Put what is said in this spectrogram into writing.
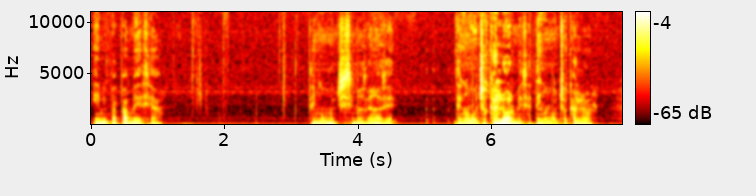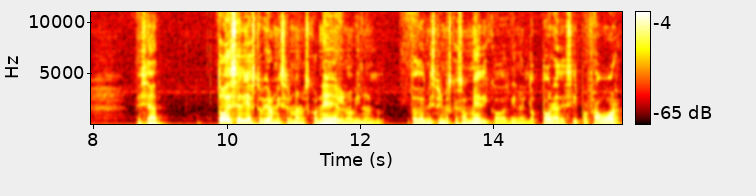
y mi papá me decía, tengo muchísimas ganas de tengo mucho calor, me decía, tengo mucho calor. Me decía, todo ese día estuvieron mis hermanos con él, ¿no? Vino todos mis primos que son médicos, vino el doctor a decir, por favor,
